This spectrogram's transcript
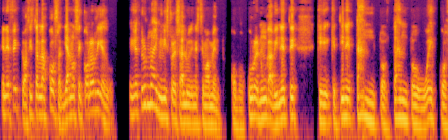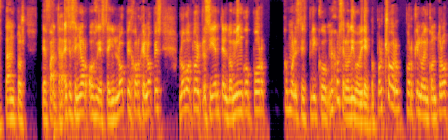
en efecto, así están las cosas, ya no se corre riesgo. En el Perú no hay ministro de salud en este momento, como ocurre en un gabinete que, que tiene tantos, tantos huecos, tantos te falta. Este señor este, López, Jorge López, lo votó el presidente el domingo por, ¿cómo les explico? Mejor se lo digo directo, por choro, porque lo encontró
